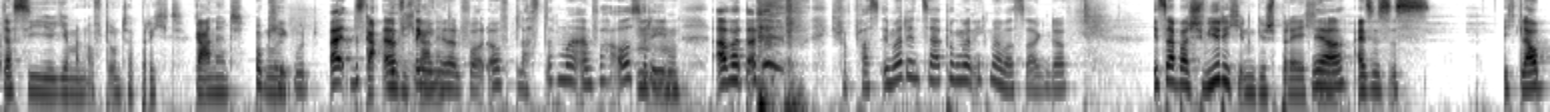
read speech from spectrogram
dass sie jemanden oft unterbricht. Gar nicht. Okay, Null. gut. Weil Das, Gar- das wirklich denke ich mir nicht. dann voll oft. Lass doch mal einfach ausreden. Mm-mm. Aber dann, ich verpasse immer den Zeitpunkt, wann ich mal was sagen darf. Ist aber schwierig in Gesprächen. Ja. Also es ist, ich glaube,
